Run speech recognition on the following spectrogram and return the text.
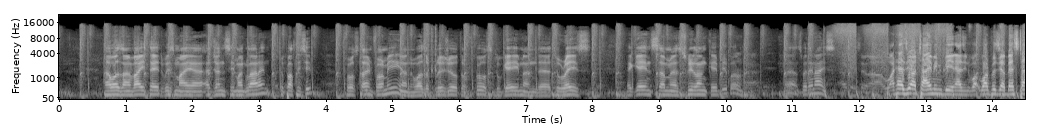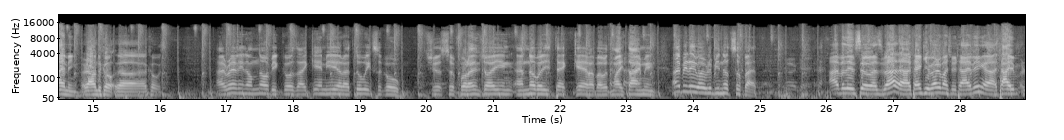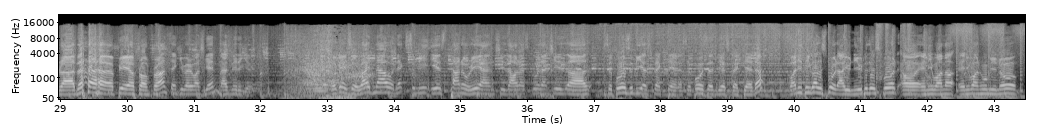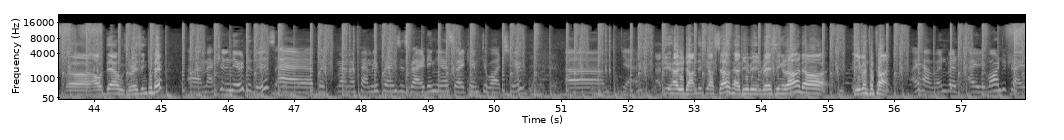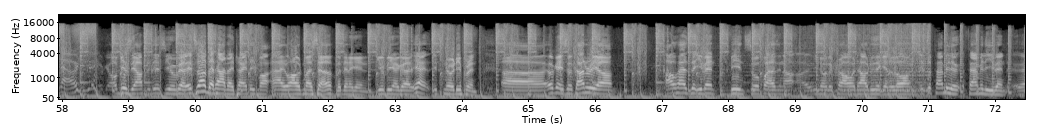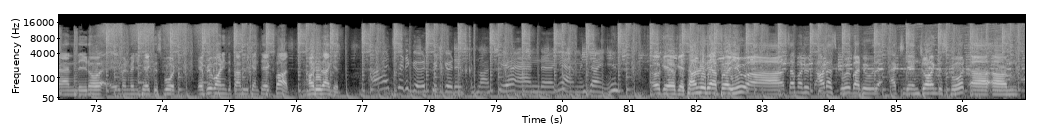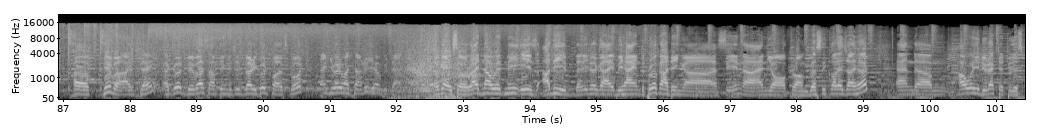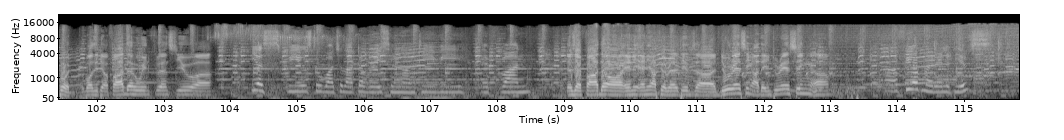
I was invited with my uh, agency McLaren to participate. First time for me, and it was a pleasure, of course, to game and uh, to race against some uh, Sri Lankan people. Yeah, it's very nice. Okay, so uh, what has your timing been? As in, what, what was your best timing around the co- uh, coast? I really don't know because I came here uh, two weeks ago just uh, for enjoying, and nobody take care about my timing. I believe I will be not so bad. I believe so as well. Uh, thank you very much for timing. Uh, time rather. Pierre from France. Thank you very much again. Nice meeting you. Okay, so right now next to me is Tanuri, and she's out of school, and she's uh, supposed to be a spectator. Supposedly a spectator. What do you think of the sport? Are you new to this sport, or anyone uh, anyone whom you know uh, out there who's racing today? I'm actually new to this, uh, but of my family friends is riding here, so I came to watch him. Yeah, Have you have you done this yourself? Have you been racing around, or even for fun? I haven't, but I want to try it out. Okay, obviously after this you will. It's not that hard. I tried it out myself, but then again, you being a girl, yeah, it's no different. Uh, okay, so Tanri, uh, how has the event been so far? As in, uh, you know, the crowd, how do they get along? It's a family family event, and you know, even when you take the sport, everyone in the family can take part. How do you like it? Uh, it's pretty good, pretty good atmosphere, and uh, yeah, I'm enjoying it. Okay, okay, Tanri, there for you. Uh, someone who's out of school but who's actually enjoying the sport. Uh, um, a viewer, I'd say. A good viewer, something which is very good for the sport. Thank you very much, Tanri. You have a good time. Okay, so right now with me is Adib, the little guy behind the pro karting uh, scene, uh, and you're from Wesley College, I heard. And um, how were you directed to the sport? Was it your father who influenced you? Uh, Yes, we used to watch a lot of racing on TV, F1. Does your father or any any of your relatives uh, do racing? Are they into racing? Um, A few of my relatives,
